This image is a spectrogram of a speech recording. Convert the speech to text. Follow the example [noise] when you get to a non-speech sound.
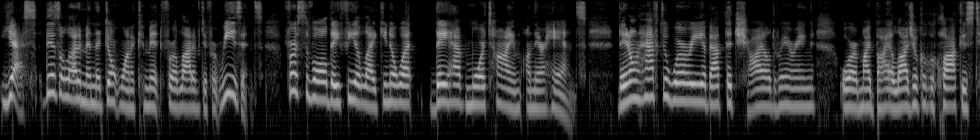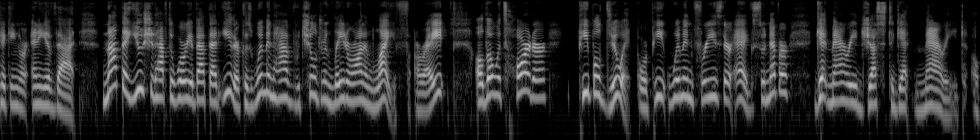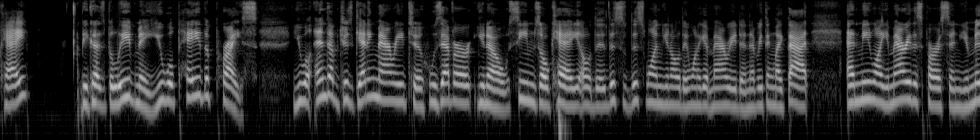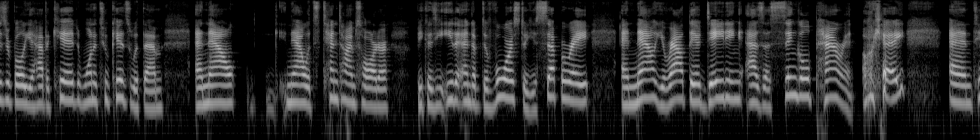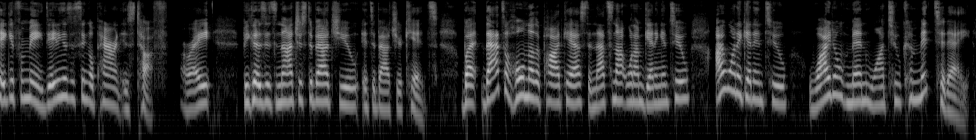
Yes there's a lot of men that don't want to commit for a lot of different reasons. First of all they feel like you know what? They have more time on their hands they don't have to worry about the child rearing or my biological clock is ticking or any of that. Not that you should have to worry about that either, because women have children later on in life, all right? Although it's harder, people do it or pe- women freeze their eggs. So never get married just to get married, okay? Because believe me, you will pay the price you will end up just getting married to whoever you know seems okay. Oh the, this this one you know they want to get married and everything like that. And meanwhile you marry this person you're miserable you have a kid one or two kids with them and now now it's 10 times harder because you either end up divorced or you separate and now you're out there dating as a single parent [laughs] okay? And take it from me dating as a single parent is tough all right because it's not just about you, it's about your kids. But that's a whole nother podcast, and that's not what I'm getting into. I want to get into why don't men want to commit today?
